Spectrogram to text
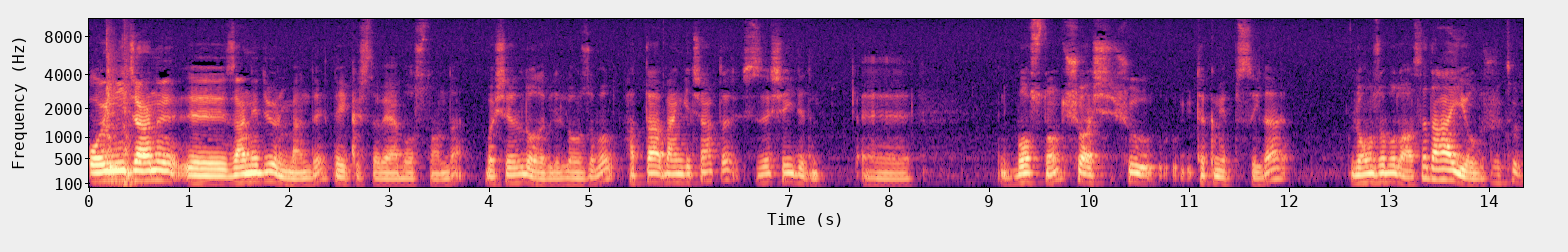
oynayacağını e, zannediyorum ben de Lakers'ta veya Boston'da. Başarılı da olabilir Lonzo Ball. Hatta ben geçen hafta size şey dedim. E, hani Boston şu aş, şu takım yapısıyla Lonzo Ball alsa daha iyi olur. Evet, tabii.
